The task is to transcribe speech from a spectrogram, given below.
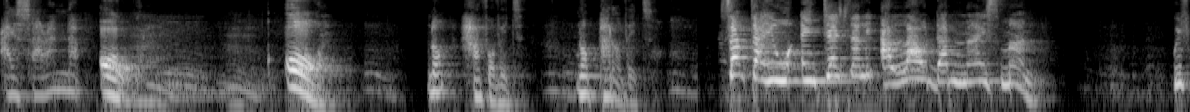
I surrender all. All. Not half of it, not part of it. Sometimes He will intentionally allow that nice man with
